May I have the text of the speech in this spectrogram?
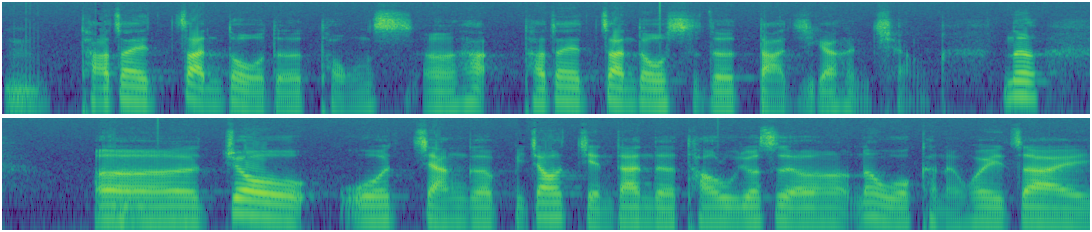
嗯，他在战斗的同时，呃，他他在战斗时的打击感很强。那，呃，就我讲个比较简单的套路，就是，呃，那我可能会在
